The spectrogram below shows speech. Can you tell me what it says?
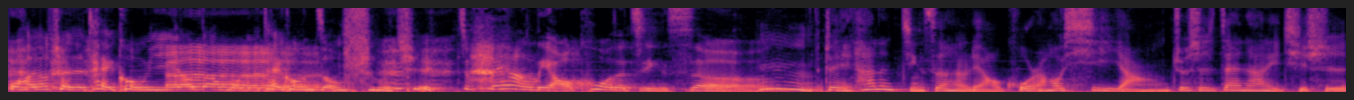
我好像穿着太空衣要到某个太空总署去，就非常辽阔的景色。嗯，对，它的景色很辽阔，然后夕阳就是在那里，其实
